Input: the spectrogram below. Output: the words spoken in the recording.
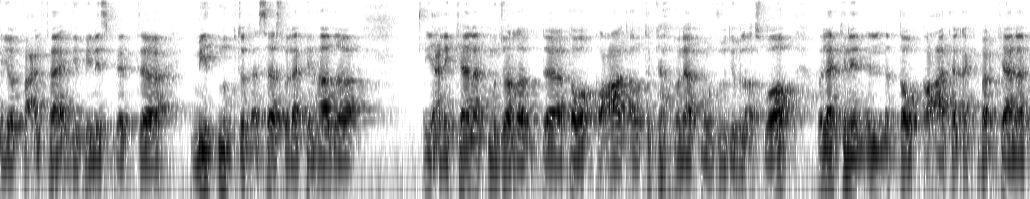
يرفع الفائدة بنسبة 100 نقطة أساس ولكن هذا يعني كانت مجرد توقعات أو تكهنات موجودة بالأسواق ولكن التوقعات الأكبر كانت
